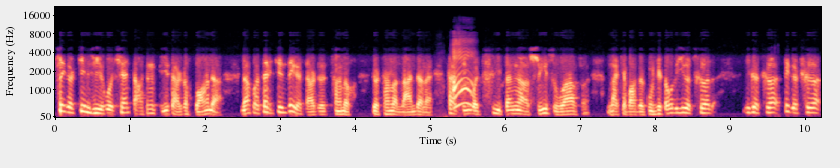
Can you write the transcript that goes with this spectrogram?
这个进去以后先打成底色是黄的，然后再进这个色就成了就成了蓝的了。它经过气蒸啊、水煮啊、乱七八糟东西，都是一个车的一个车，这个车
